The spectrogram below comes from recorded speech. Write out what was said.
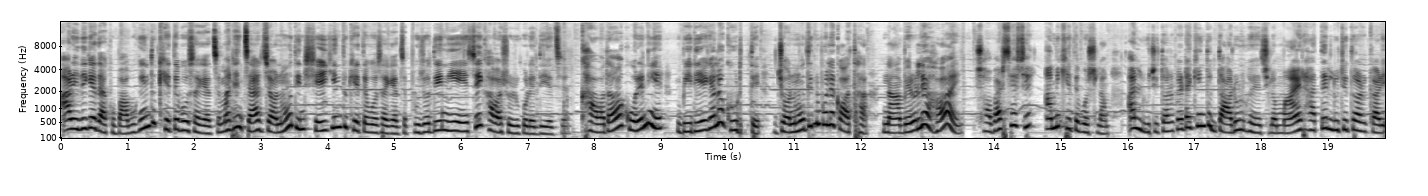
আর এদিকে দেখো, বাবু কিন্তু খেতে বসে গেছে। মানে যার জন্মদিন, সেই কিন্তু খেতে বসে গেছে। পুজো দিয়ে নিয়ে এসেই খাওয়া শুরু করে দিয়েছে। খাওয়া দাওয়া করে নিয়ে বেরিয়ে গেল ঘুরতে। জন্মদিন বলে কথা, না বেরোলে হয়? সবার শেষে আমি খেতে বসলাম। আর লুচি তরকারিটা কিন্তু দারুণ হয়েছিল। মায়ের হাতের লুচি তরকারি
